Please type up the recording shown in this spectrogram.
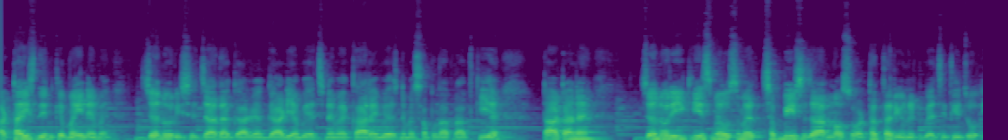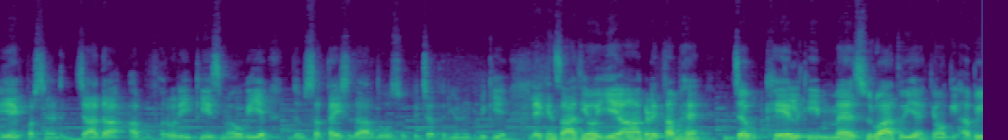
28 दिन के महीने में जनवरी से ज़्यादा गाड़ियाँ गाड़ियाँ बेचने में, कारें बेचने में सफलता प्राप्त की है। टाटा ने जनवरी इक्कीस में उसमें छब्बीस हज़ार नौ सौ अठहत्तर यूनिट बेची थी, जो एक परसेंट ज़्यादा अब फरवरी इक्कीस में हो गई है, जब सत्ताईस हज़ार दो सौ पिचहत्तर यूनिट बिकी है। लेकिन साथियों, ये आंकड़े तब है जब खेल की मैच शुरुआत हुई है, क्योंकि अभी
